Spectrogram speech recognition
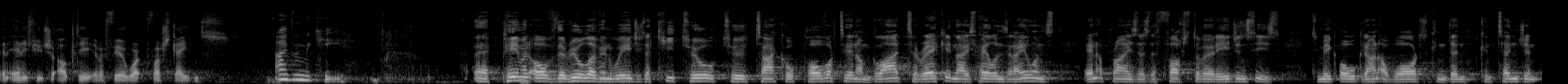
in any future update of our Fair Work First guidance. Ivan McKee. Uh, payment of the real living wage is a key tool to tackle poverty, and I'm glad to recognise Highlands and Islands Enterprise as the first of our agencies to make all grant awards contingent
